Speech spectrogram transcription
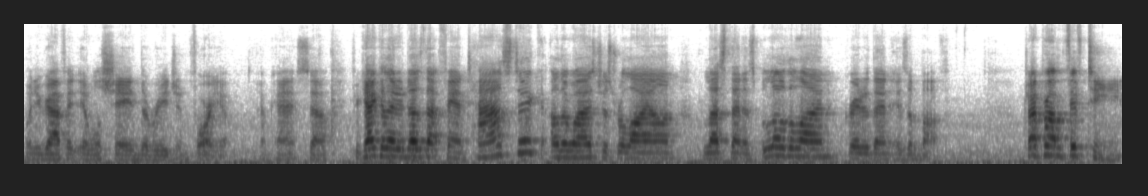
when you graph it, it will shade the region for you. Okay, so if your calculator does that, fantastic. Otherwise, just rely on less than is below the line, greater than is above. Try problem 15.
